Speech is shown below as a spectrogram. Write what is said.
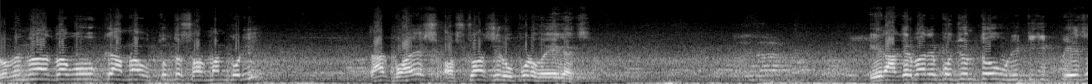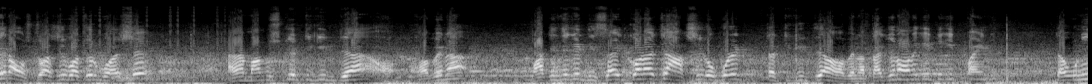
রবীন্দ্রনাথ বাবুকে আমরা অত্যন্ত সম্মান করি। তার বয়স অষ্টআশির ওপর হয়ে গেছে। এর আগের বারে পর্যন্ত উনি টিকিট পেয়েছেন, অষ্টআশি বছর বয়সে। আর মানুষকে টিকিট দেওয়া হবে না। পার্টি থেকে ডিসাইড করা হচ্ছে আশির ওপরে টিকিট দেওয়া হবে না। তার জন্য অনেকেই টিকিট পায়নি। তা উনি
